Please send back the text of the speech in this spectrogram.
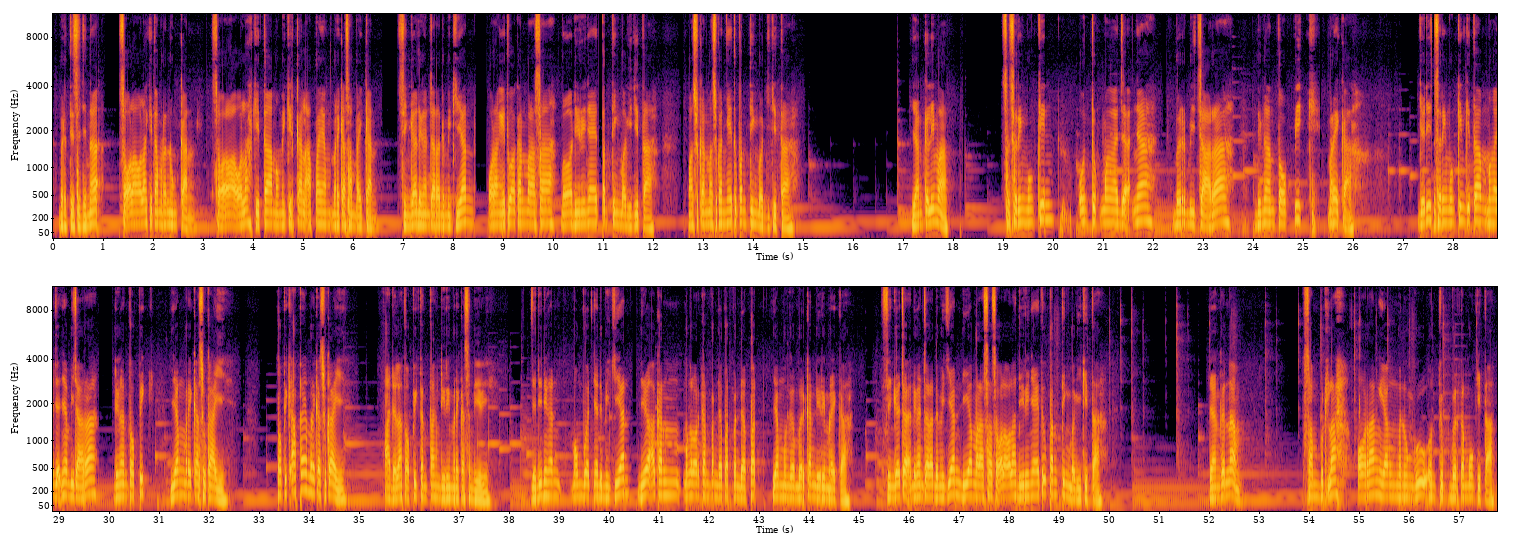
Berhenti sejenak seolah-olah kita merenungkan, seolah-olah kita memikirkan apa yang mereka sampaikan. Sehingga dengan cara demikian, orang itu akan merasa bahwa dirinya itu penting bagi kita. Masukan-masukannya itu penting bagi kita. Yang kelima, sesering mungkin untuk mengajaknya berbicara dengan topik mereka. Jadi sering mungkin kita mengajaknya bicara dengan topik yang mereka sukai. Topik apa yang mereka sukai? Adalah topik tentang diri mereka sendiri. Jadi dengan membuatnya demikian, dia akan mengeluarkan pendapat-pendapat yang menggambarkan diri mereka. Sehingga dengan cara demikian dia merasa seolah-olah dirinya itu penting bagi kita. Yang keenam, sambutlah orang yang menunggu untuk bertemu kita.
